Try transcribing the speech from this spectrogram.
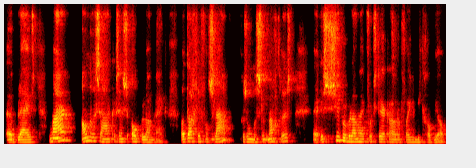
uh, blijft. Maar andere zaken zijn dus ook belangrijk. Wat dacht je van slaap? Gezonde nachtrust uh, is super belangrijk voor het sterk houden van je microbioom.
